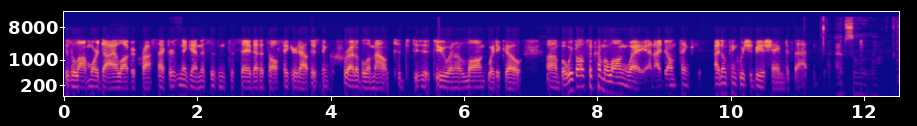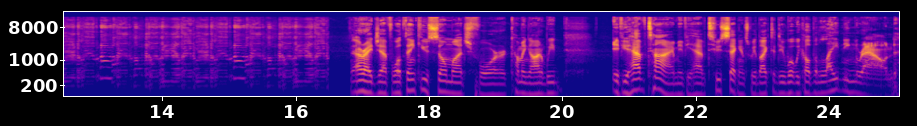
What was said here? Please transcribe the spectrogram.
There's a lot more dialogue across sectors, and again, this isn't to say that it's all figured out. There's an incredible amount to, to do and a long way to go, um, but we've also come a long way, and I don't think I don't think we should be ashamed of that. Absolutely. All right, Jeff. Well, thank you so much for coming on. We, if you have time, if you have two seconds, we'd like to do what we call the lightning round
